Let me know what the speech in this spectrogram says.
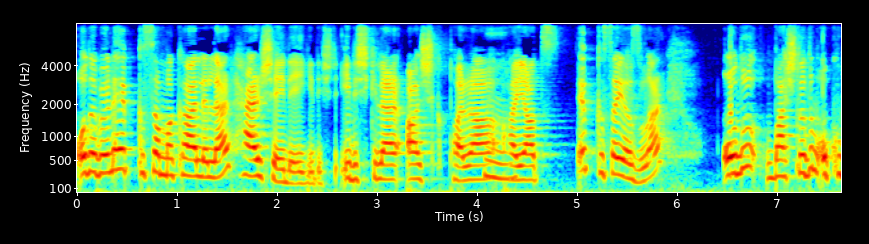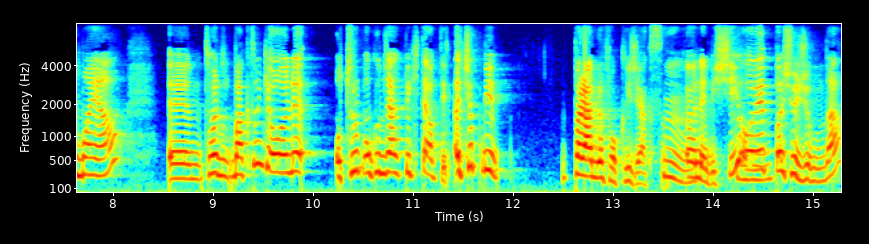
o da böyle hep kısa makaleler, her şeyle ilgili işte. İlişkiler, aşk, para, hayat, hep kısa yazılar. onu başladım okumaya. Ee, sonra baktım ki o öyle oturup okunacak bir kitap değil. Açıp bir paragraf okuyacaksın. Öyle bir şey. O hep başucumda.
